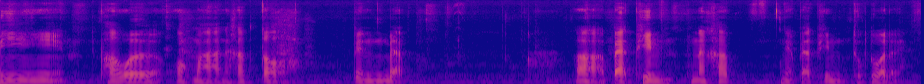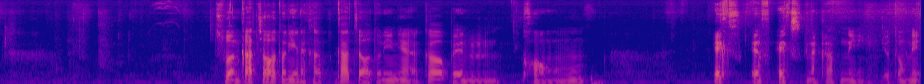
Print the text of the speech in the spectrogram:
มี power ออกมานะครับต่อเป็นแบบ8พินนะครับเนี่ย8พินทุกตัวเลย ส่วนการ์ดจอตัวนี้นะครับ การ์ดจอตัวนี้เนี่ยก็เป็นของ XFX นะครับนี่อยู่ตรงนี้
